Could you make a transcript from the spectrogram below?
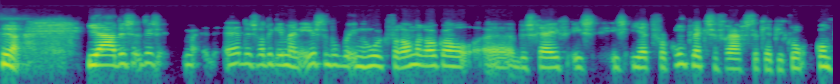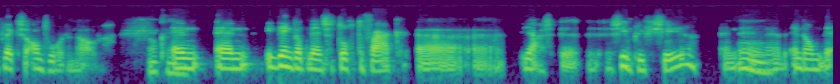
Ja. ja, dus, dus, hè, dus wat ik in mijn eerste boek, in Hoe ik verander ook al uh, beschreef, is, is je hebt voor complexe vraagstukken heb je complexe antwoorden nodig. Okay. En, en ik denk dat mensen toch te vaak uh, uh, ja, simplificeren. En, mm. en, en dan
